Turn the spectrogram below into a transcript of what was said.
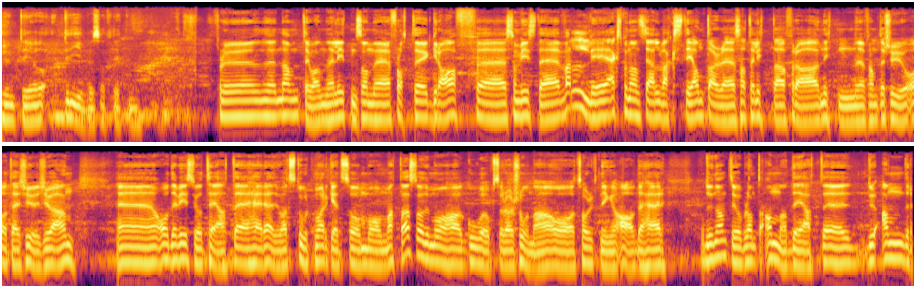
rundt det å drive satellitten. For Du nevnte jo en liten sånn flott graf eh, som viste veldig eksponentiell vekst i antall satellitter fra 1957 og til 2021. Eh, og det viser jo til at eh, her er det jo et stort marked som må mettes, og du må ha gode observasjoner og tolkninger av det her. Og Du nevnte jo annet det at eh, du endrer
